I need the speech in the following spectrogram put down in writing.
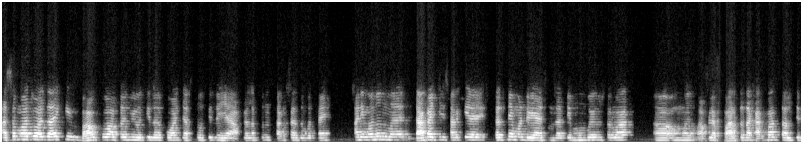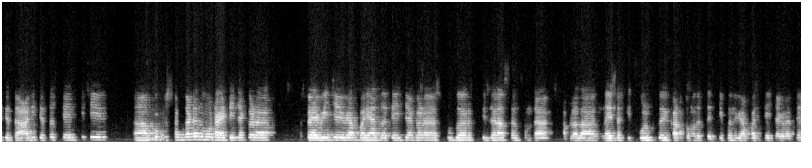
असं महत्वाचं आहे की भाव केव्हा कमी होतील केव्हा जास्त होतील हे आपल्याला पण सांगता जमत नाही. आणि म्हणून म- डागाची सारखे तज्ञ मंडळी आहे समजा ते मुंबईहून सर्व आपल्या भारताचा कारभार चालते त्याचा आणि त्याच त्यांची ते खूप संघटन मोठं आहे. त्याच्याकडं सोयाबीनचे व्यापारी असतात त्यांच्याकडं शुगर जर असेल समजा आपल्याला नैसर्गिक गुळ जरी काढतो म्हणजे त्याचे पण व्यापारी त्यांच्याकडे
